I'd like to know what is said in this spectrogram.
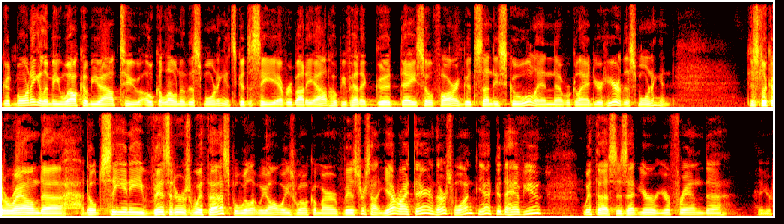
Good morning, and let me welcome you out to Okalona this morning. It's good to see everybody out. Hope you've had a good day so far, a good Sunday school, and uh, we're glad you're here this morning. And just looking around, uh, I don't see any visitors with us, but we'll, we always welcome our visitors. Uh, yeah, right there, there's one. Yeah, good to have you with us. Is that your your friend? Uh, your,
